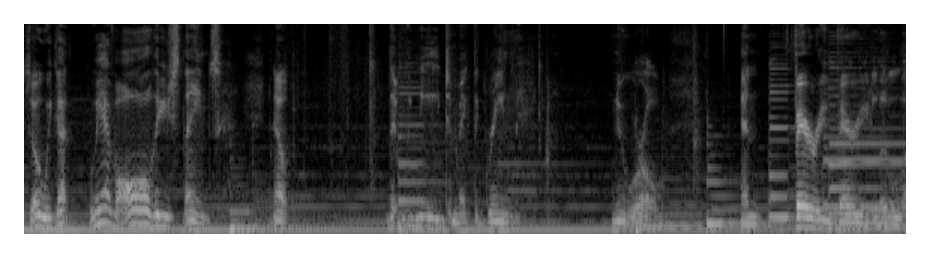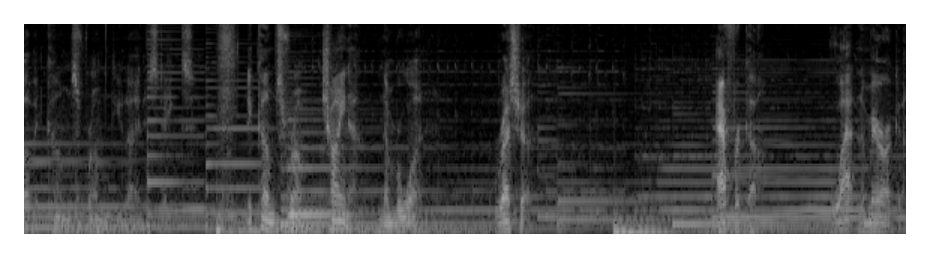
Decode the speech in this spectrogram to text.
So we got we have all these things now that we need to make the green new world and very very little of it comes from the United States. It comes from China, number 1, Russia, Africa, Latin America,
